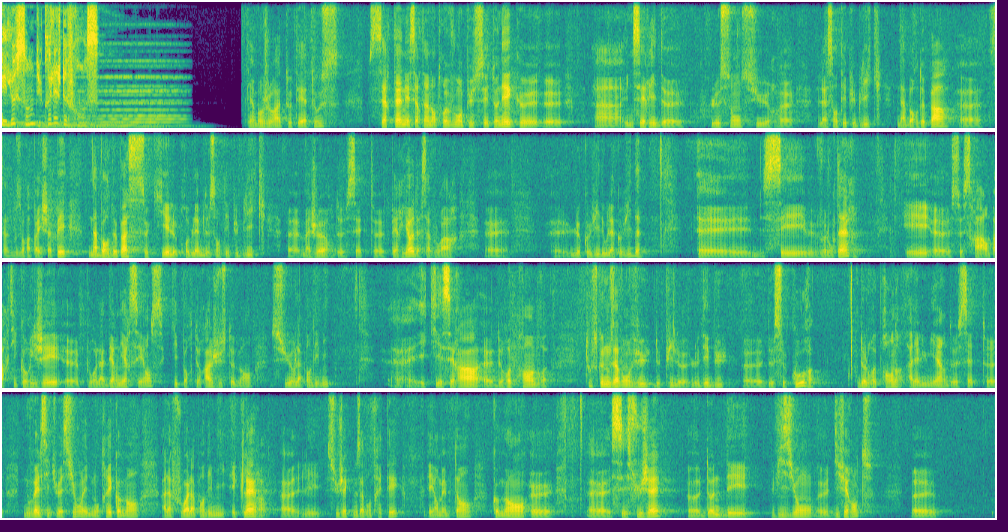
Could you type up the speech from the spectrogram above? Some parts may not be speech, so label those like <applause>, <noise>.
Les leçons du Collège de France. Bien, bonjour à toutes et à tous. Certaines et certains d'entre vous ont pu s'étonner que euh, une série de leçons sur euh, la santé publique n'aborde pas, euh, ça ne vous aura pas échappé, n'aborde pas ce qui est le problème de santé publique majeur de cette période, à savoir le Covid ou la Covid. C'est volontaire et ce sera en partie corrigé pour la dernière séance qui portera justement sur la pandémie et qui essaiera de reprendre tout ce que nous avons vu depuis le, début euh, de ce cours, de le reprendre à la lumière de cette euh, nouvelle situation et de montrer comment à la fois la pandémie éclaire euh, les sujets que nous avons traités et en même temps comment ces sujets donnent des visions différentes,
